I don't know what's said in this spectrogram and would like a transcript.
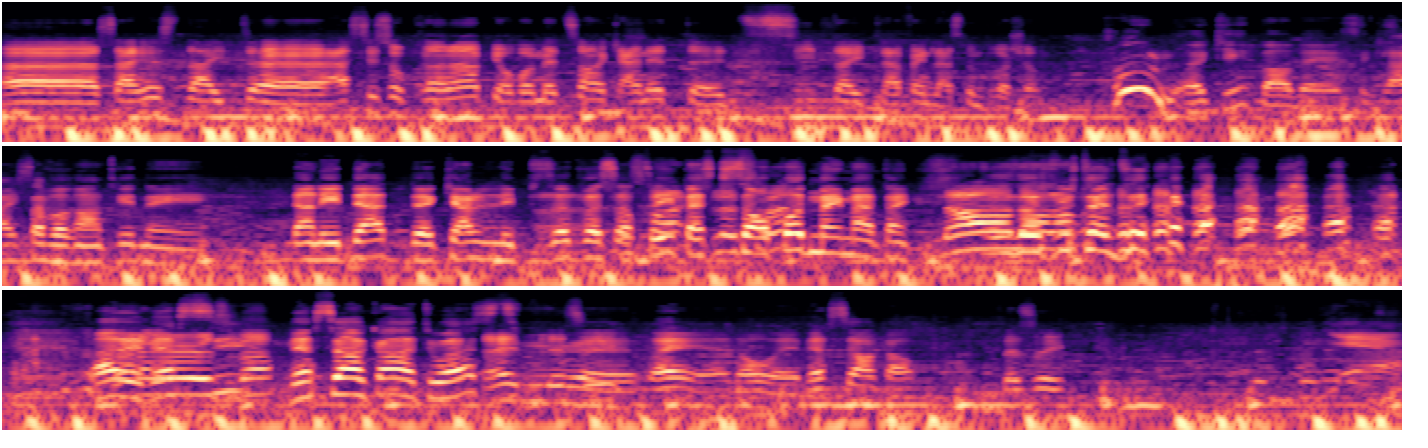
Euh, ça risque d'être euh, assez surprenant, puis on va mettre ça en canette d'ici peut-être la fin de la semaine prochaine. Cool, ok, bon ben c'est clair que ça va rentrer dans, dans les dates de quand l'épisode va sortir parce je qu'il le sort souhaite. pas demain matin. Non, non, je peux te le dire. Ben, merci. Merci encore à toi. Si Hey, tu veux, plaisir. euh, ouais, non, ouais, merci encore. Plaisir. Yeah.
